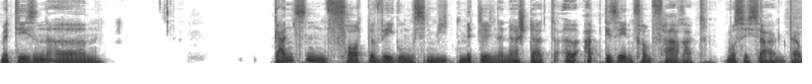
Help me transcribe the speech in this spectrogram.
mit diesen ähm, ganzen Fortbewegungsmietmitteln in der Stadt, äh, abgesehen vom Fahrrad, muss ich sagen, da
